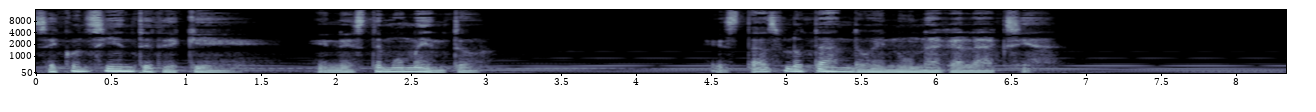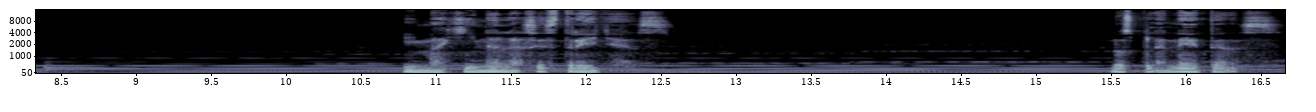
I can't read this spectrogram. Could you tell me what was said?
Sé consciente de que en este momento estás flotando en una galaxia. Imagina las estrellas, los planetas,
